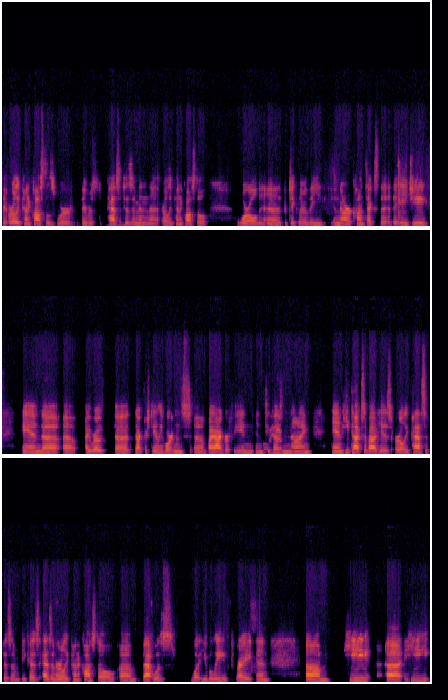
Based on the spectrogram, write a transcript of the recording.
the early Pentecostals were there was pacifism in the early Pentecostal world, uh, particularly in our context, the the AG. And uh, uh I wrote uh, Dr. Stanley Horton's uh, biography in in oh, 2009. Yeah. And he talks about his early pacifism because, as an early Pentecostal, um, that was what you believed, right? And um, he uh, he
